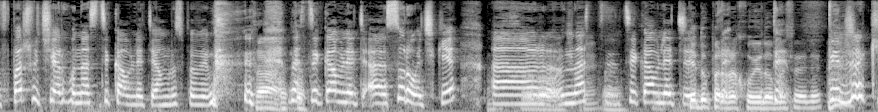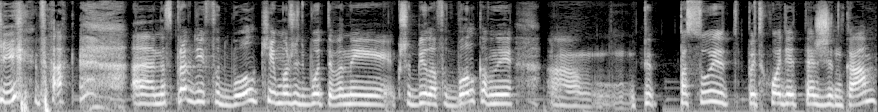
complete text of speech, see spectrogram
в першу чергу нас цікавлять, я вам розповім. Так. Нас цікавлять е, сорочки, е, Сорочки, нас так. цікавлять Піду перерахую дома пі- сьогодні. Піджаки, так. А, насправді і футболки можуть бути, вони, якщо біла футболка, вони пасують, підходять теж жінкам.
